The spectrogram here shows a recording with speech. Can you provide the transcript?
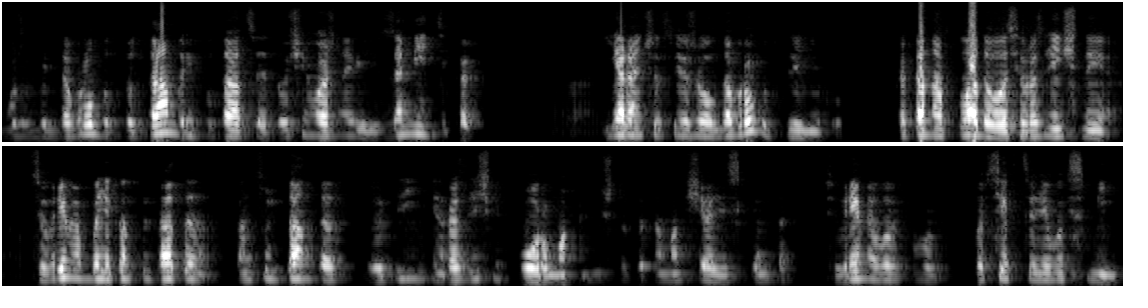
может быть, Добробут, то там репутация – это очень важная вещь. Заметьте, как я раньше отслеживал Добробут клинику, как она вкладывалась в различные, все время были консультанты, консультанты от клиники на различных форумах, они что-то там общались с кем-то, все время во, во всех целевых СМИ.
